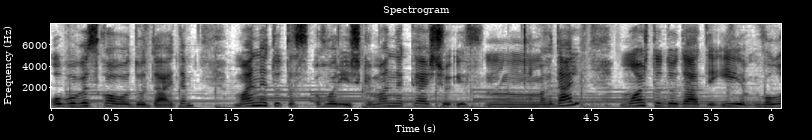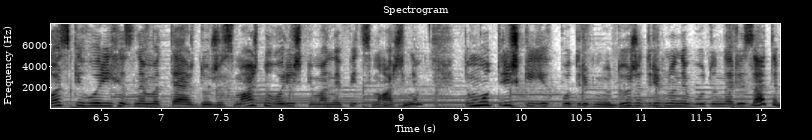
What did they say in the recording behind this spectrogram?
Обов'язково додайте. У мене тут горішки. У мене кешю і мигдаль. Можете додати і волоські горіхи, з ними теж дуже смачно. Горішки в мене підсмажені, тому трішки їх подрібню. Дуже дрібно не буду нарізати,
